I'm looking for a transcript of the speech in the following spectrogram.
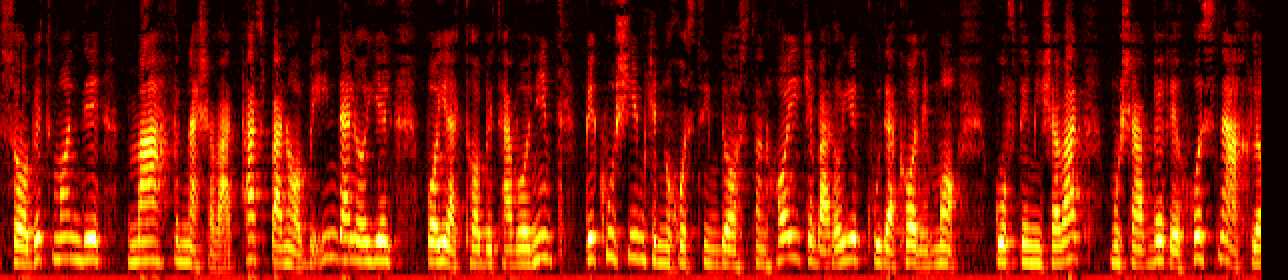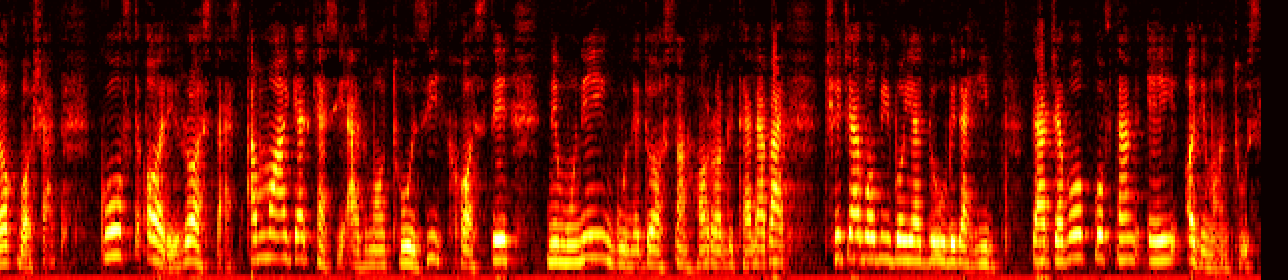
ثابت مانده محو نشود. پس بنا به این دلایل باید تا بتوانیم بکوشیم که نخستین داستانهایی که برای کودکان ما گفته می شود مشوق حسن اخلاق باشد. گفت آری راست است. اما اگر کسی از ما توضیح خواسته نمونه این گونه داستانها را بطلبد چه جوابی باید به او بدهیم؟ در جواب گفتم ای آدیمانتوس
